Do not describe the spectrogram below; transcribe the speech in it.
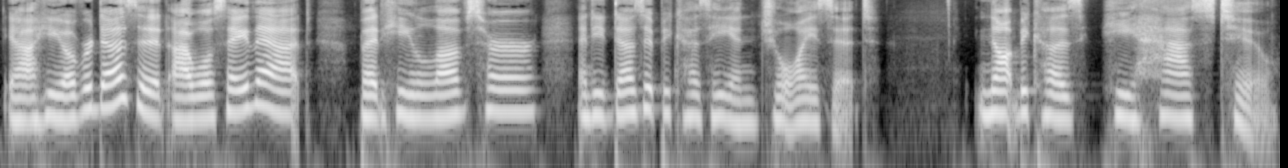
Yeah, he overdoes it. I will say that. But he loves her and he does it because he enjoys it, not because he has to.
